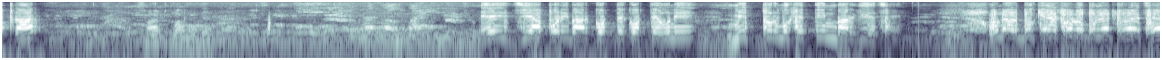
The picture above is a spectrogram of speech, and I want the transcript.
আপনার? এই জিয়া পরিবার করতে করতে উনি মৃত্যুর মুখে তিনবার গিয়েছে। ওনার বুকে এখনও বুলেট রয়েছে।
